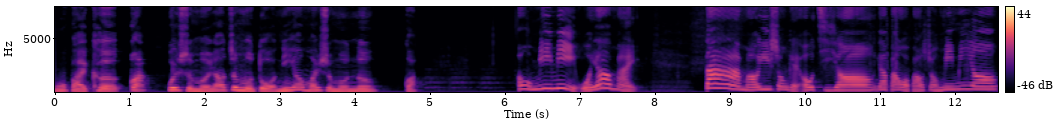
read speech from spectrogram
五百颗？瓜，为什么要这么多？你要买什么呢？”瓜。哦，咪咪，我要买大毛衣送给欧吉哦，要帮我保守秘密哦。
